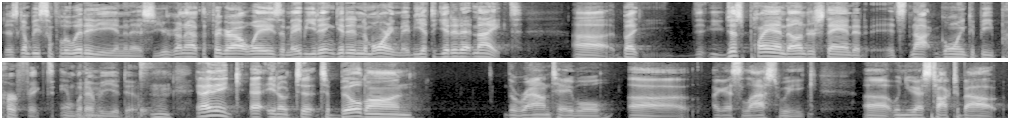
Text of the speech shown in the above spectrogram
There's going to be some fluidity in this. You're going to have to figure out ways, and maybe you didn't get it in the morning. Maybe you have to get it at night. Uh, but you just plan to understand that it's not going to be perfect in whatever you do. And I think uh, you know to to build on the roundtable. Uh, I guess last week uh, when you guys talked about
